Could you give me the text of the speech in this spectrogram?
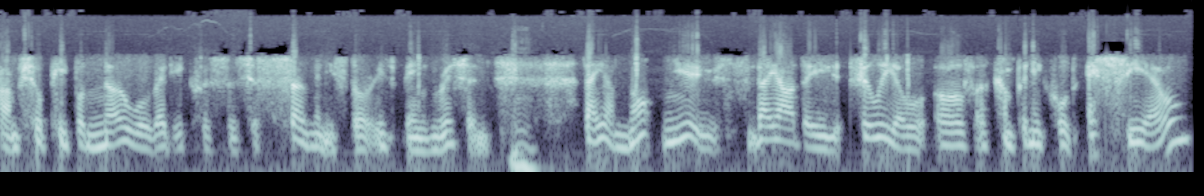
I'm sure people know already because there's just so many stories being written. Mm. They are not new. They are the filial of a company called SCL,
